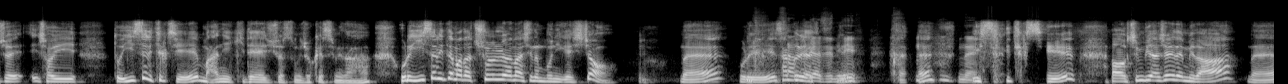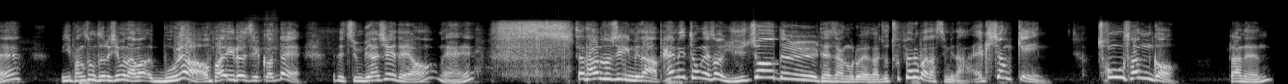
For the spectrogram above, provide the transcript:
저희, 저희 또 E3 특집 많이 기대해 주셨으면 좋겠습니다. 우리 E3 때마다 출연하시는 분이 계시죠? 네, 우리 상글리아즈님. 상글리아즈님. 네, 네. E3 특집 어, 준비하셔야 됩니다. 네. 이 방송 들으시면 아마 뭐야 막 이러실 건데 근데 준비하셔야 돼요. 네. 자 다음 소식입니다. 페미통에서 유저들 대상으로 해가지고 투표를 받았습니다. 액션 게임 총선거라는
